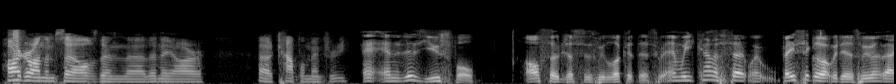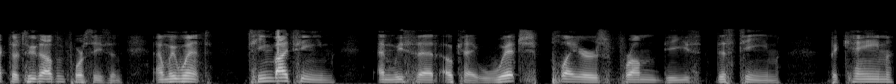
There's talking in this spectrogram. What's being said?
harder on themselves than uh, than they are uh, complimentary. and, and it is useful also just as we look at this and we kind of said basically what we did is we went back to the 2004 season and we went team by team and we said okay which players from these this team became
